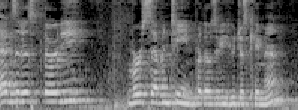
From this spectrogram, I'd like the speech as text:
Exodus 30, verse 17, for those of you who just came in.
